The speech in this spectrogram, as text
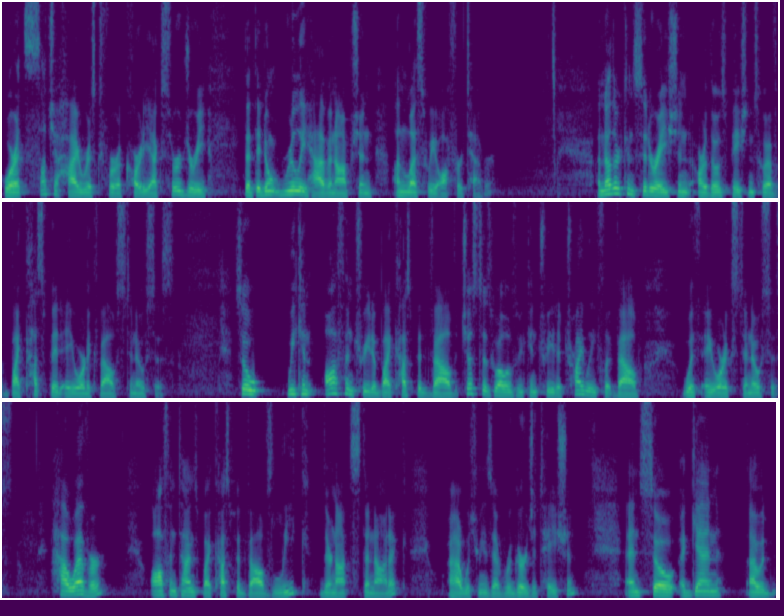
who are at such a high risk for a cardiac surgery that they don't really have an option unless we offer TAVR. Another consideration are those patients who have bicuspid aortic valve stenosis. So we can often treat a bicuspid valve just as well as we can treat a trileaflet valve with aortic stenosis. However, oftentimes bicuspid valves leak, they're not stenotic, uh, which means they have regurgitation. And so, again, I would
